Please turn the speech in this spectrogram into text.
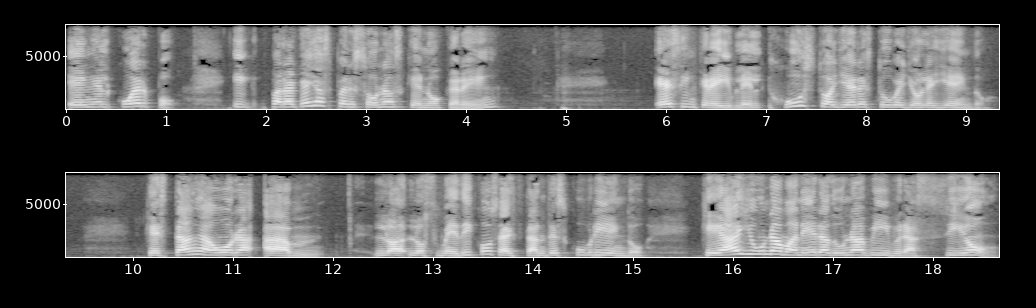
en el cuerpo. Y para aquellas personas que no creen, es increíble. Justo ayer estuve yo leyendo que están ahora, los médicos están descubriendo que hay una manera de una vibración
